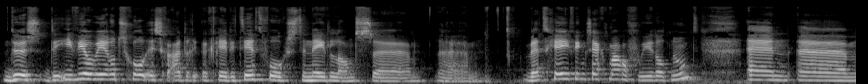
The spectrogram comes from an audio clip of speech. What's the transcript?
Dus de IVO Wereldschool is geaccrediteerd volgens de Nederlandse uh, uh, wetgeving, zeg maar, of hoe je dat noemt. En uh,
